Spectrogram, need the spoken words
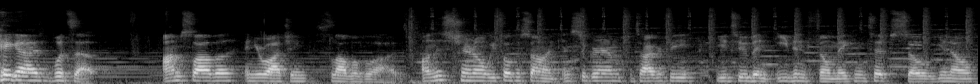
Hey guys, what's up? I'm Slava and you're watching Slava Vlogs. On this channel, we focus on Instagram, photography, YouTube, and even filmmaking tips. So, you know,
